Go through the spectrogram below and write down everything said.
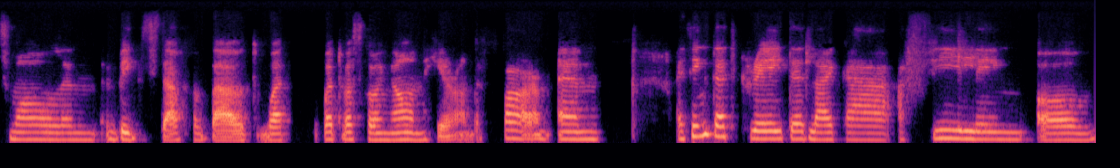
small and big stuff about what what was going on here on the farm and i think that created like a, a feeling of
